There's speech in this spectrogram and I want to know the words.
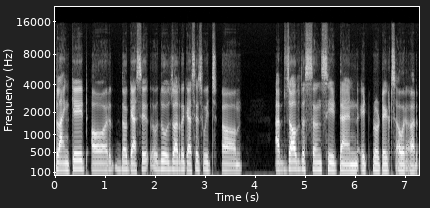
blanket or the gases those are the gases which um, absorb the sun's heat and it protects our earth.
